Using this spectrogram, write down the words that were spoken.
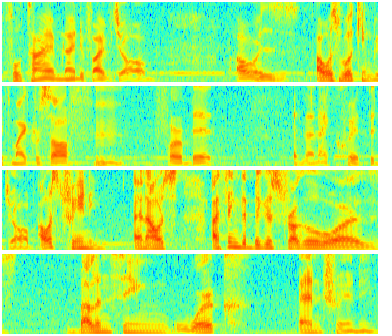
full time nine to five job. I was I was working with Microsoft Mm. for a bit, and then I quit the job. I was training, and I was I think the biggest struggle was balancing work and training.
